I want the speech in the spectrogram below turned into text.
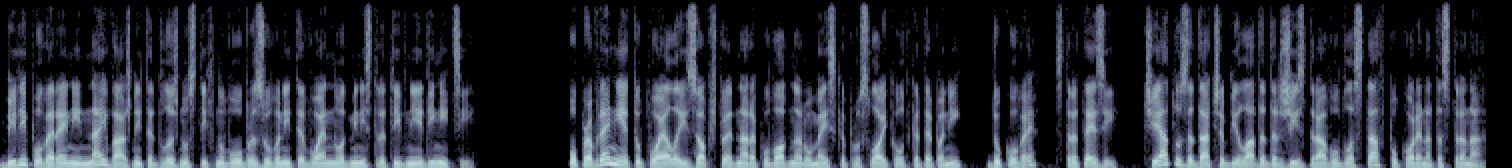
били поверени най-важните длъжности в новообразуваните военно-административни единици. Управлението поела изобщо една ръководна ромейска прослойка от катепани, дукове, стратези, чиято задача била да държи здраво властта в покорената страна.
